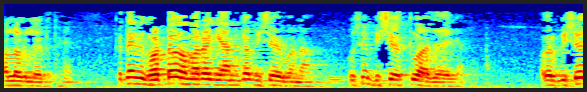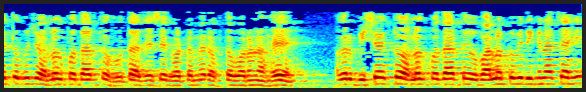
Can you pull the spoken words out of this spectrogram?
अलग लेते हैं। कहते हैं घट हमारा ज्ञान का विषय बना। उसमें विषयत्व आ जाएगा। अगर विषय तो कुछ अलग पदार्थ होता है जैसे घट में रक्त वर्ण है अगर विषय तो अलग पदार्थ है बालक को भी दिखना चाहिए।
